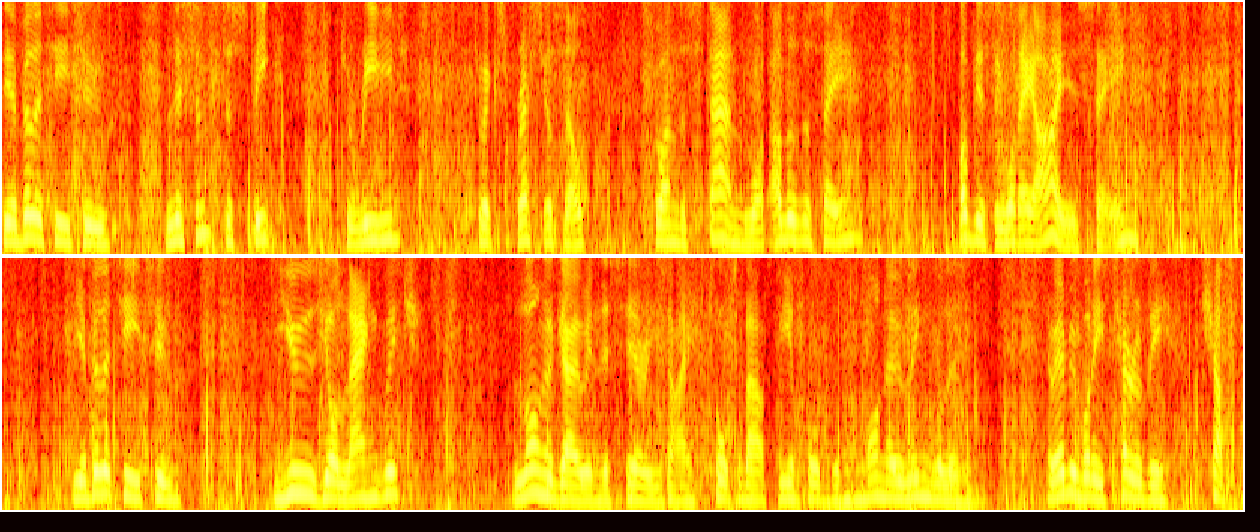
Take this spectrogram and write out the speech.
the ability to listen, to speak, to read, to express yourself, to understand what others are saying, obviously what AI is saying, the ability to use your language. Long ago in this series, I talked about the importance of monolingualism. Now, everybody's terribly chuffed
